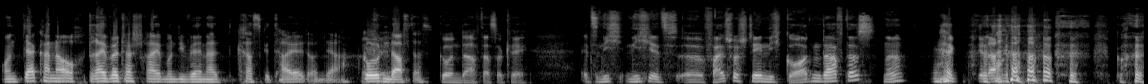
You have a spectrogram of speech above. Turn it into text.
Und der kann auch drei Wörter schreiben und die werden halt krass geteilt. Und ja, Gordon okay. darf das. Gordon darf das, okay. Jetzt nicht, nicht jetzt äh, falsch verstehen, nicht Gordon darf das, ne? Ja, genau.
